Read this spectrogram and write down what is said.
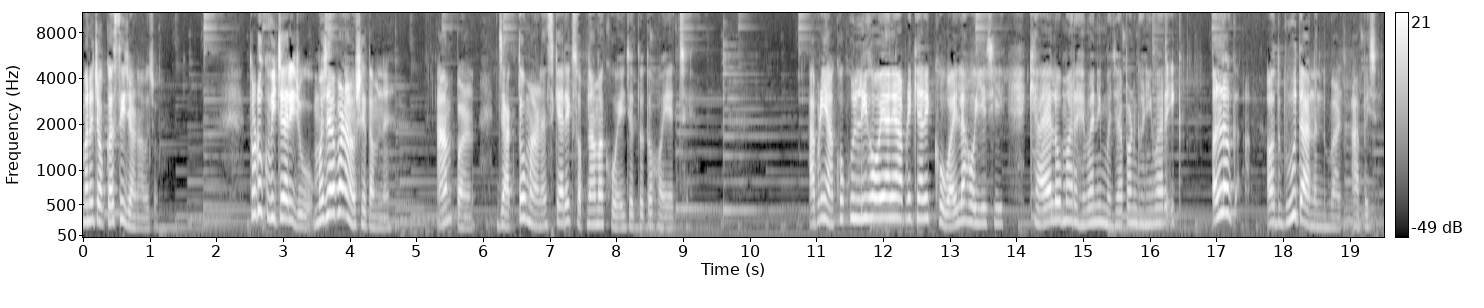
મને ચોક્કસથી જણાવજો. થોડુંક વિચારી જુઓ, મજા પણ આવશે તમને. આમ પણ, જાગતો માણસ ક્યારેક સ્વપ્નમાં ખોવાઈ જતો તો હોય જ છે. આપણી આંખો ખુલ્લી હોય અને આપણે ક્યારેક ખોવાયેલા હોઈએ છીએ. ખ્યાલોમાં રહેવાની મજા પણ ઘણીવાર એક અલગ અદ્ભુત આનંદ આપે છે.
